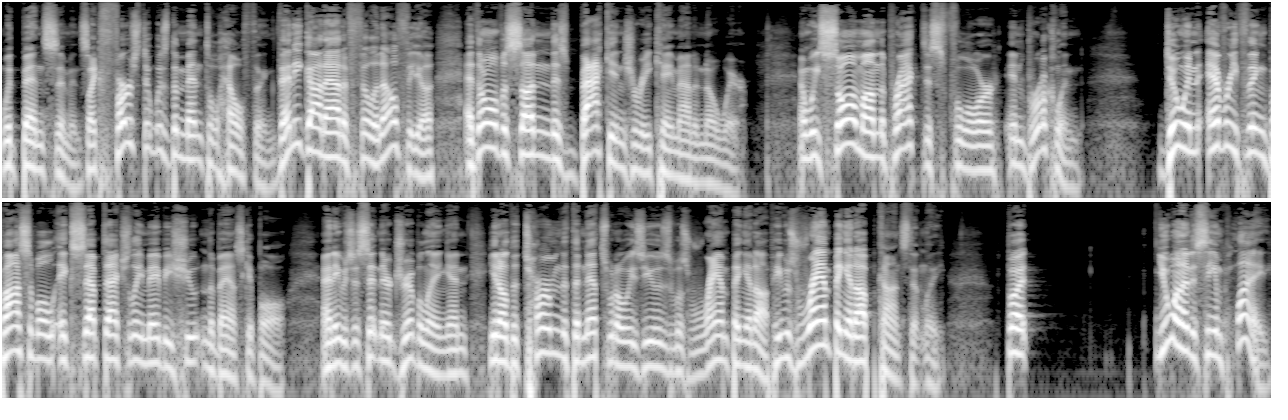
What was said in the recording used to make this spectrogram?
with Ben Simmons. Like first it was the mental health thing. Then he got out of Philadelphia and then all of a sudden this back injury came out of nowhere. And we saw him on the practice floor in Brooklyn doing everything possible except actually maybe shooting the basketball and he was just sitting there dribbling. And, you know, the term that the Nets would always use was ramping it up. He was ramping it up constantly. But you wanted to see him play.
